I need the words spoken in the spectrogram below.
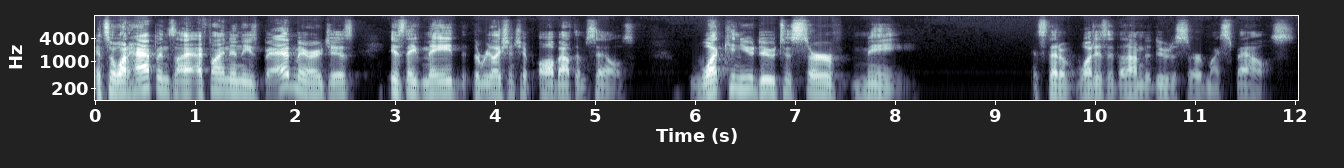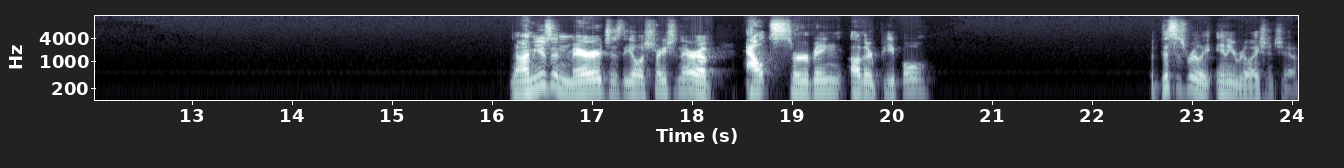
And so what happens, I, I find in these bad marriages, is they've made the relationship all about themselves. What can you do to serve me? Instead of what is it that I'm to do to serve my spouse? Now, I'm using marriage as the illustration there of outserving other people. But this is really any relationship.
